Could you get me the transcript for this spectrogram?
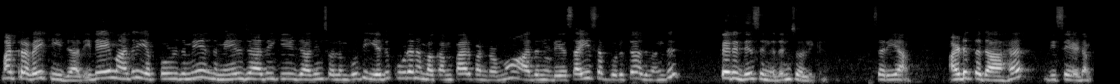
மற்றவை கீழ் ஜாதி. இதே மாதிரி எப்பொழுதுமே அந்த மேல் ஜாதி கீழ் ஜாதின்னு சொல்லும்போது எது கூட நம்ம கம்பேர் பண்றோமோ அதனுடைய சைஸை பொறுத்து அது வந்து பெரிது சின்னதுன்னு சொல்லிக்கணும். சரியா? அடுத்ததாக விசேடம்.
